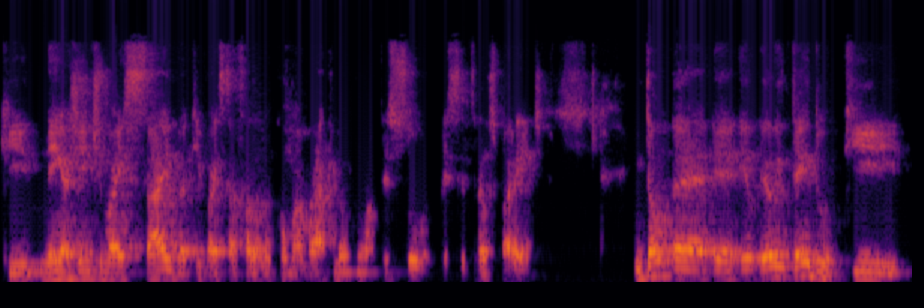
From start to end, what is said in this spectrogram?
que nem a gente mais saiba que vai estar falando com uma máquina ou com uma pessoa, vai ser transparente. Então, é, é, eu, eu entendo que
